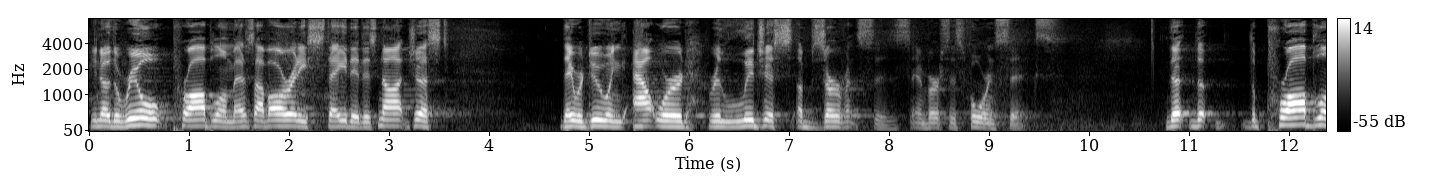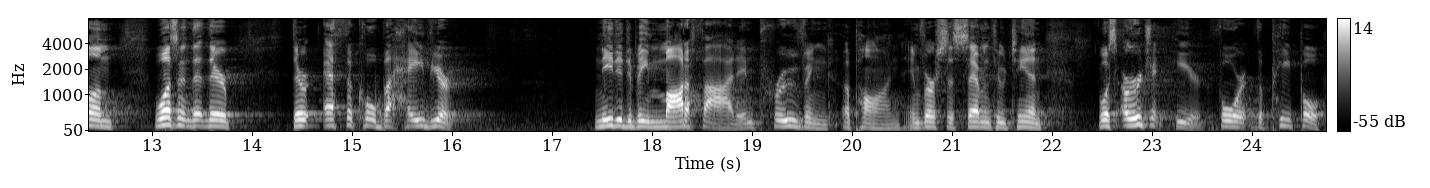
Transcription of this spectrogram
You know, the real problem, as I've already stated, is not just they were doing outward religious observances in verses 4 and 6. The, the, the problem wasn't that their, their ethical behavior needed to be modified, improving upon in verses 7 through 10. What's urgent here for the people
